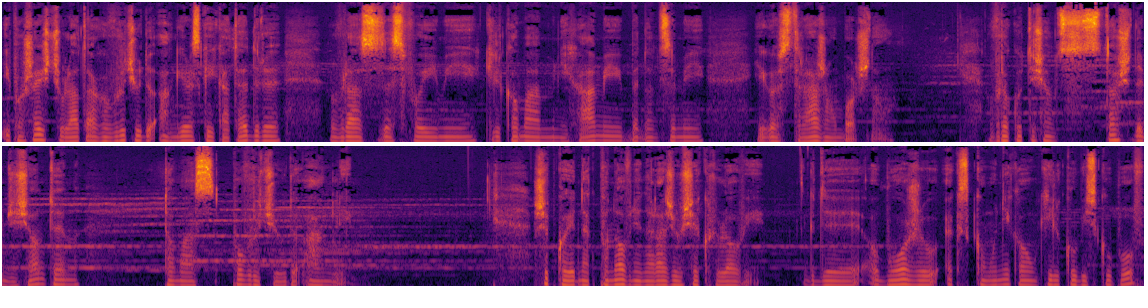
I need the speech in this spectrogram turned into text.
i po sześciu latach wrócił do angielskiej katedry wraz ze swoimi kilkoma mnichami będącymi jego strażą boczną. W roku 1170 Tomas powrócił do Anglii. Szybko jednak ponownie naraził się królowi, gdy obłożył ekskomuniką kilku biskupów,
